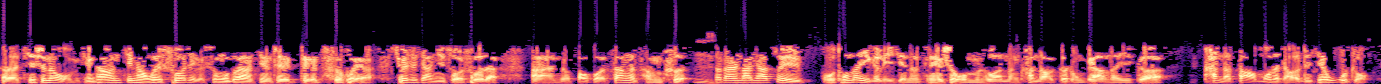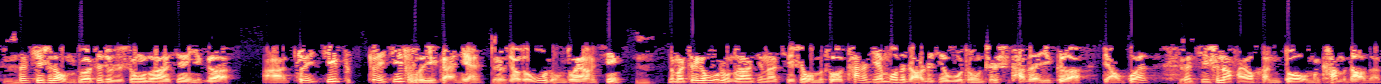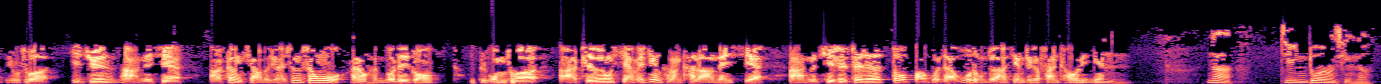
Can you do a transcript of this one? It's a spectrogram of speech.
呃，其实呢，我们平常经常会说这个生物多样性这这个词汇啊，确实像你所说的啊，那包括三个层次。嗯。那当然，大家最普通的一个理解呢，肯定是我们说能看到各种各样的一个看得到、摸得着的这些物种。嗯。那其实呢，我们说这就是生物多样性一个啊最基最基础的一个概念，就叫做物种多样性。嗯。那么这个物种多样性呢，其实我们说看得见、摸得着这些物种，只是它的一个表观。那其实呢，还有很多我们看不到的，比如说细菌啊那些。啊，更小的原生生物，还有很多这种，我们说啊，只有用显微镜才能看到的那些啊，那其实这些都包括在物种多样性这个范畴里面。嗯，那基因多样性呢？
